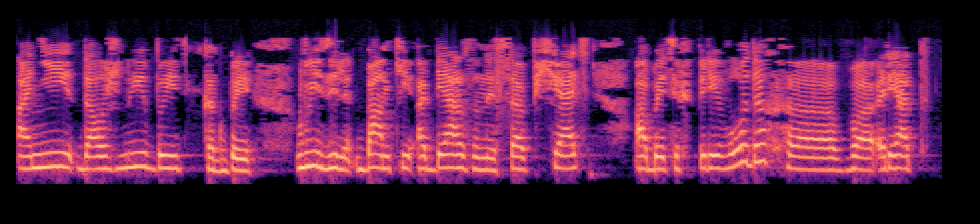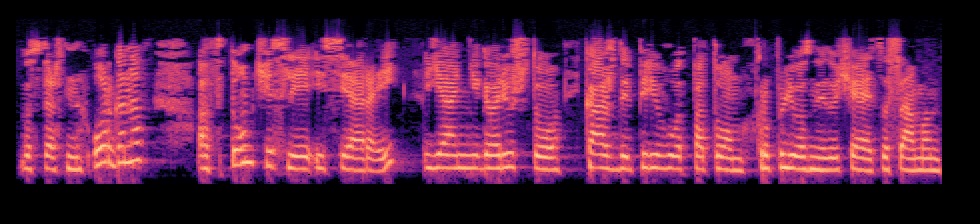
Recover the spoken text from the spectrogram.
они должны быть как бы выделены. Банки обязаны сообщать об этих переводах э, в ряд государственных органов, в том числе и CRA. Я не говорю, что каждый перевод потом скрупулезно изучается самым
